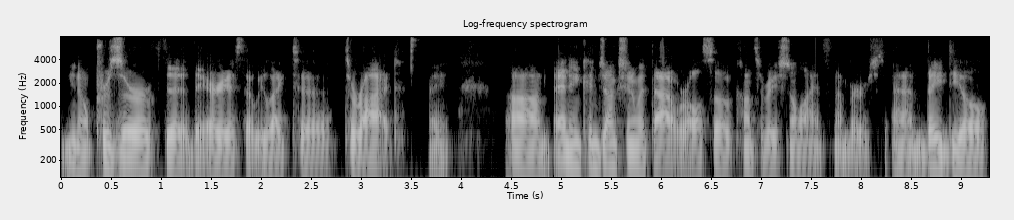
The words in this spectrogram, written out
you know, preserve the the areas that we like to to ride, right? Um, and in conjunction with that, we're also Conservation Alliance members, and they deal,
